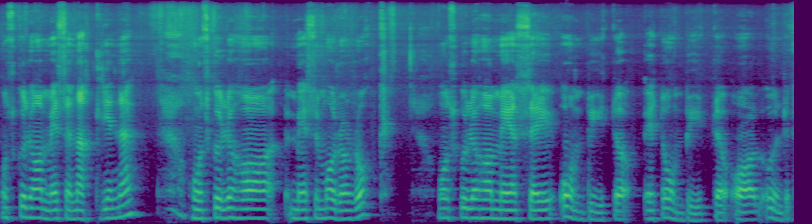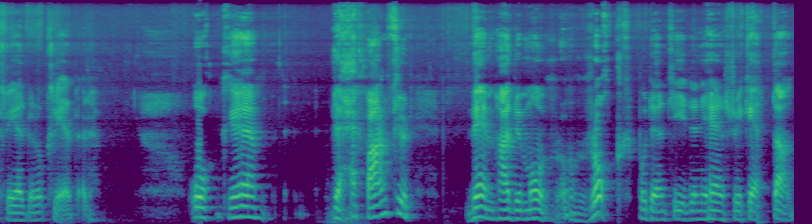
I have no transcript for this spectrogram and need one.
Hon skulle ha med sig nattlinne. Hon skulle ha med sig morgonrock. Hon skulle ha med sig ombyte, ett ombyte av underkläder och kläder. Och eh, det här fanns ju Vem hade morgonrock på den tiden i Hensvikettan?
